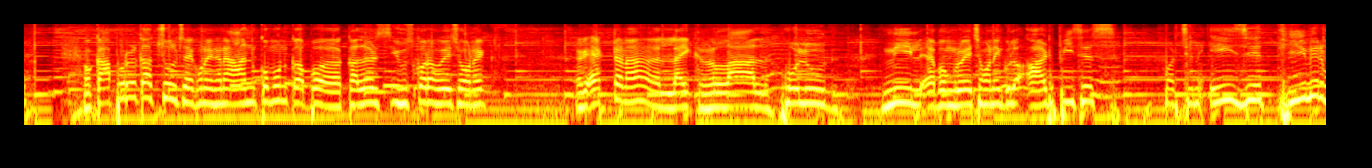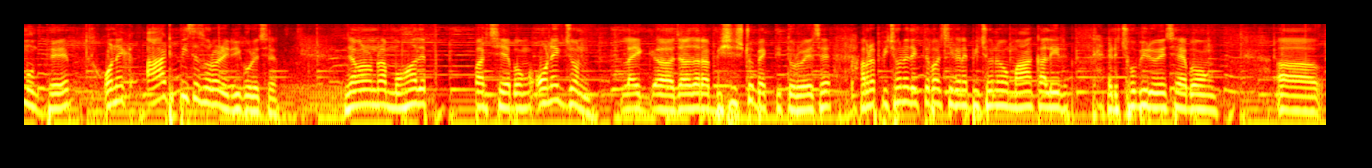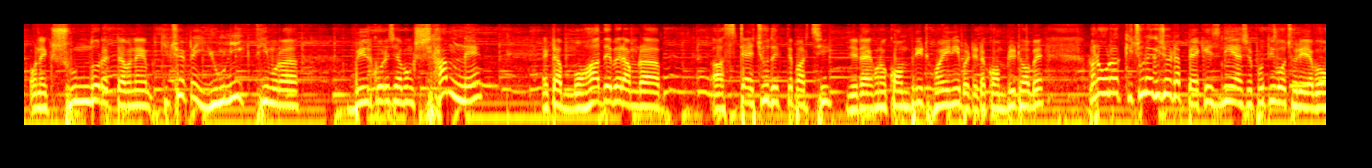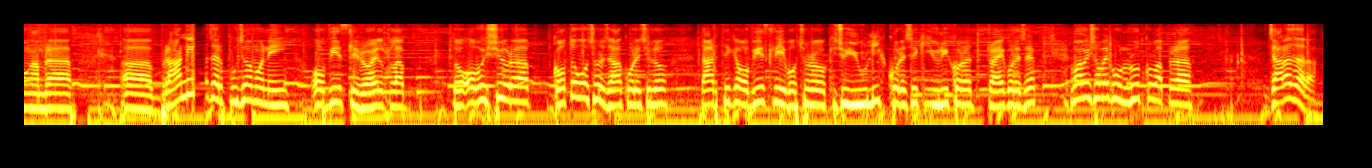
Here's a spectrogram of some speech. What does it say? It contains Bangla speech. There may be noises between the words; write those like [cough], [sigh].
কাপড়ের কাজ চলছে, এখন এখানে আনকমন কালার্স ইউজ করা হয়েছে অনেক। একটা না লাইক লাল, হলুদ, নীল, এবং রয়েছে অনেকগুলো আর্ট পিসেস পাচ্ছেন এই যে থিমের মধ্যে অনেক আর্ট পিসেস ওরা রেডি করেছে। যেমন আমরা মহাদেব পাচ্ছি এবং অনেকজন লাইক যারা যারা বিশিষ্ট ব্যক্তিত্ব রয়েছে, আমরা পিছনে দেখতে পাচ্ছি এখানে পিছনেও মা কালীর একটি ছবি রয়েছে এবং অনেক সুন্দর একটা মানে কিছু একটা ইউনিক থিম ওরা বিল্ড করেছে এবং সামনে একটা মহাদেবের আমরা স্ট্যাচু দেখতে পাচ্ছি, যেটা এখনও কমপ্লিট হয়নি বাট এটা কমপ্লিট হবে। মানে ওরা কিছু না কিছু একটা প্যাকেজ নিয়ে আসে প্রতি বছরই, এবং আমরা রানী বাজার পূজা মানেই অবভিয়াসলি রয়্যাল ক্লাব তো অবশ্যই ওরা গত বছর যা করেছিল, তার থেকে অবভিয়াসলি এবছরও কিছু ইউনিক করেছে, কি ইউনিক করার ট্রাই করেছে। এবং আমি সবাইকে অনুরোধ করব আপনারা, যারা যারা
